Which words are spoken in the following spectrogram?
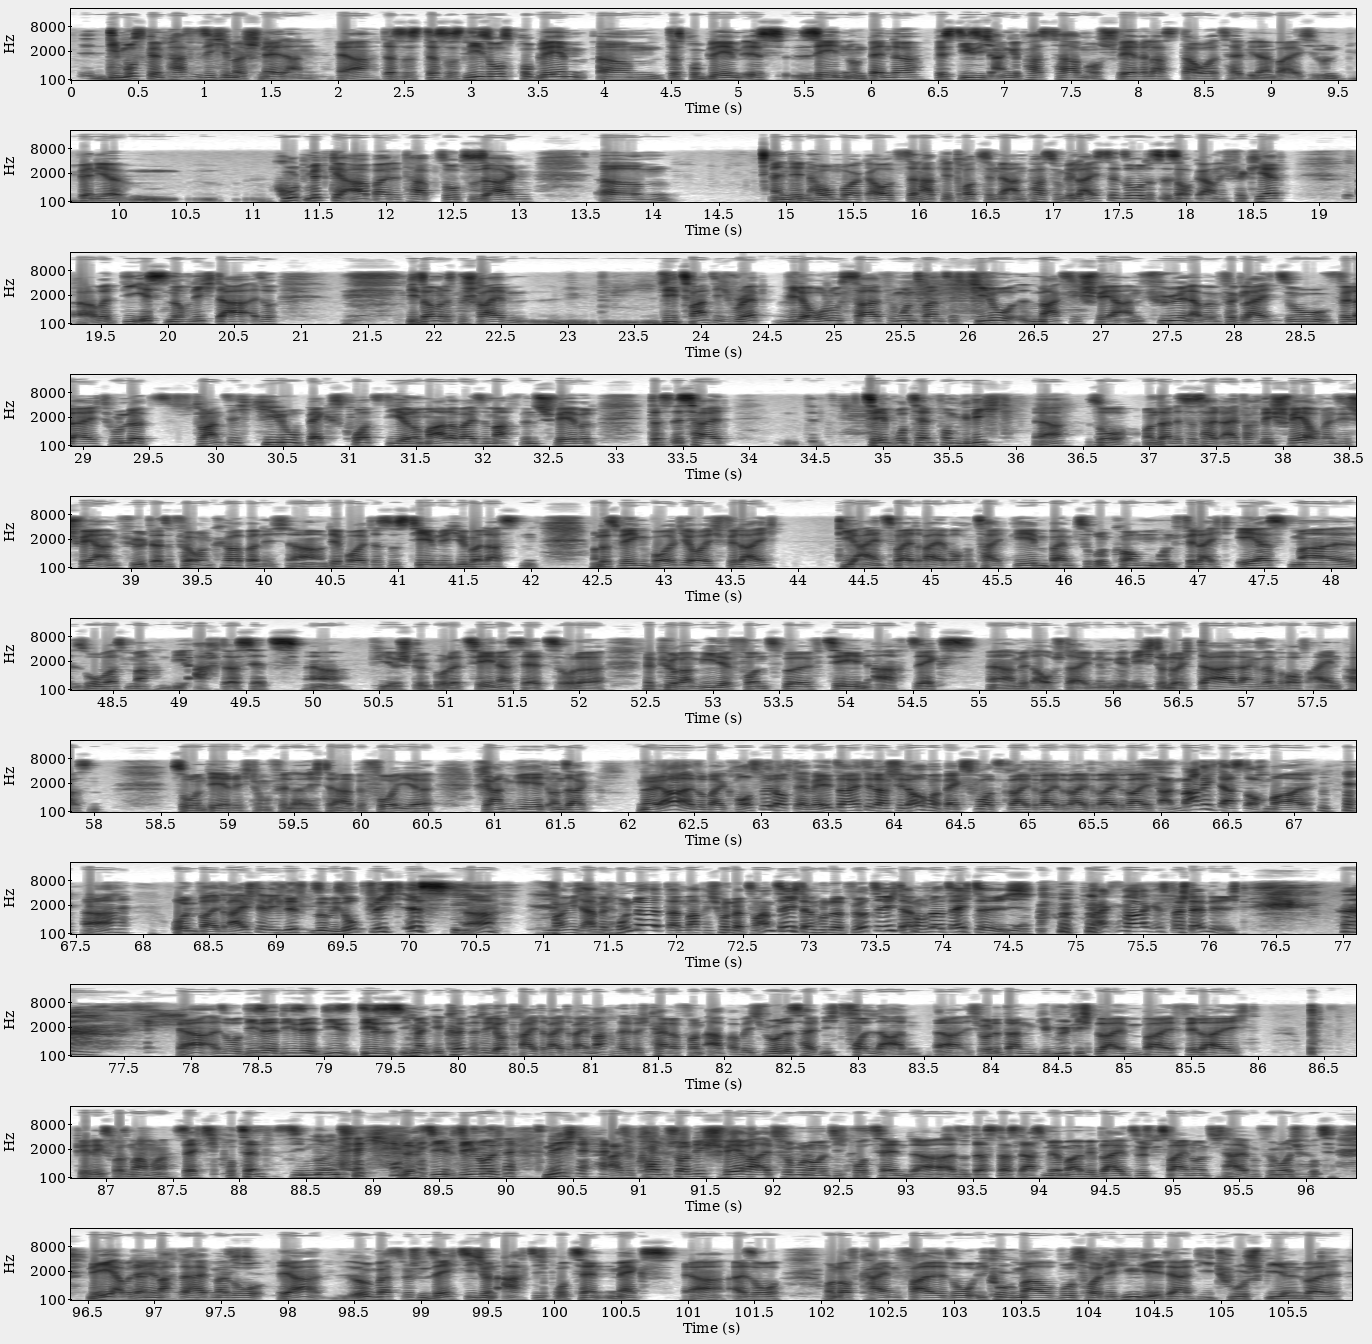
die Muskeln passen sich immer schnell an. Ja, das ist, das ist nie so das Problem. Ähm, das Problem ist Sehnen und Bänder. Bis die sich angepasst haben auf schwere Last, dauert es halt wieder ein Weilchen. Und wenn ihr gut mitgearbeitet habt, sozusagen, ähm, in den Homeworkouts, dann habt ihr trotzdem eine Anpassung geleistet, so, das ist auch gar nicht verkehrt, aber die ist noch nicht da, also wie soll man das beschreiben? Die 20 Rep Wiederholungszahl 25 Kilo mag sich schwer anfühlen, aber im Vergleich zu vielleicht 120 Kilo Back Squats, die ihr normalerweise macht, wenn es schwer wird, das ist halt 10% vom Gewicht, ja, so. Und dann ist es halt einfach nicht schwer, auch wenn es sich schwer anfühlt, also für euren Körper nicht, ja. Und ihr wollt das System nicht überlasten. Und deswegen wollt ihr euch vielleicht die ein, zwei, drei Wochen Zeit geben beim Zurückkommen und vielleicht erstmal sowas machen wie Achter-Sets, ja, vier Stück oder Zehner-Sets oder eine Pyramide von 12, 10, 8, 6, ja, mit aufsteigendem Gewicht und euch da langsam drauf einpassen. So in der Richtung vielleicht, ja, bevor ihr rangeht und sagt, naja, also bei CrossFit auf der Main-Seite, da steht auch mal Back Squats 3, 3, 3, 3, 3. Dann mache ich das doch mal. Ja? Und weil dreistellig Liften sowieso Pflicht ist, ja, fange ich an mit 100, dann mache ich 120, dann 140, dann 160. Ja. Krankenwagen ist verständigt. Ja, also diese, diese, diese, dieses, ich meine, ihr könnt natürlich auch 3-3-3 machen, hält euch keiner von ab, aber ich würde es halt nicht vollladen. Ja, ich würde dann gemütlich bleiben bei vielleicht Felix, was machen wir? 60 Prozent? 97. Ja, 97. Nicht, also komm, schon nicht schwerer als 95 Prozent, ja. Also das, das lassen wir mal. Wir bleiben zwischen 92,5 und 95 Prozent. Nee, aber dann ja, macht er halt mal so, ja, irgendwas zwischen 60 und 80 Prozent Max, ja. Also, und auf keinen Fall so, ich gucke mal, wo es heute hingeht, ja, die Tour spielen, weil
